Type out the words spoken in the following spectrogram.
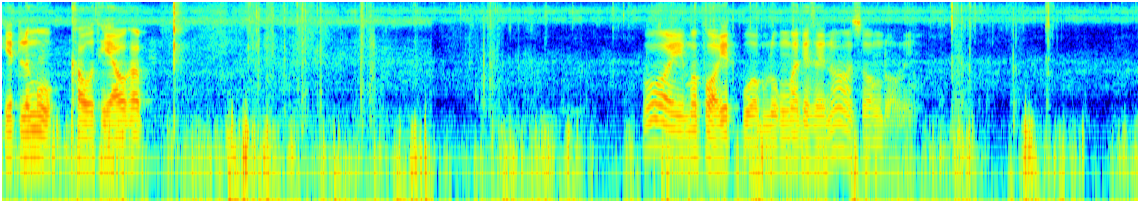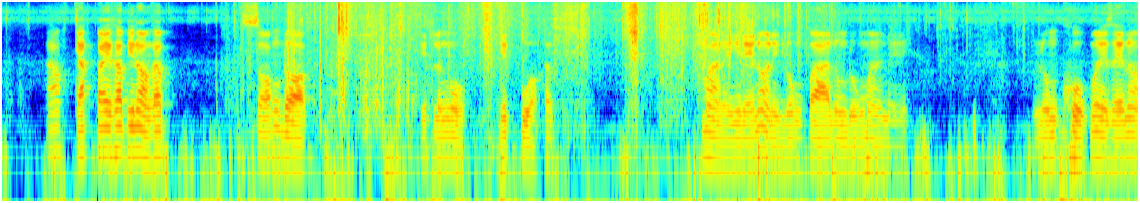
เฮ็ดละงกเข่าแถวครับ โอ้ย มาพอเฮ็ดปวกลงมาแต่ใส่นอสองดอกเลยเอาจัดไปครับพี่น้องครับสองดอกเฮ็ดละงกเฮ็ดปวกครับ มาไหนยังไงนอนี่ลงปลาลงดงมาไหนลงโขกมาใส่นอ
